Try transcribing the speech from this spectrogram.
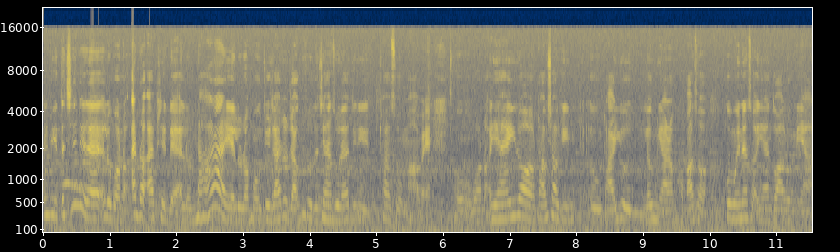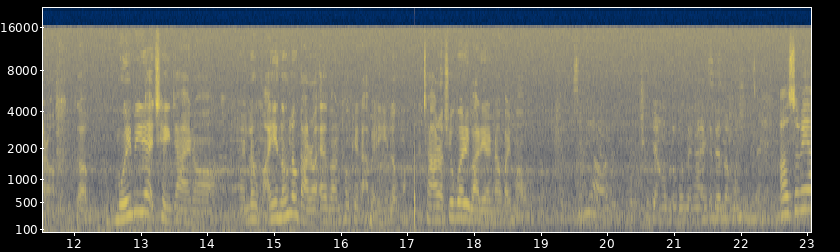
ဒီဒီတချင်းတွေလည်းအဲ့လိုပေါ့နော်အပ်တော့အပ်ဖြစ်တယ်အဲ့လိုနားတာရဲ့လို့တော့မဟုတ်ကြိုကြားကြိုကြားအခုဆိုတကြံဆိုလည်းဒီဒီထွက်ဆိုမှာပဲဟိုပေါ့နော်အရန်ကြီးတော့တောက်လျှောက်ကြီးဟိုဓာကြီးကိုလုံနေရတော့မဟုတ်ပါဆိုကိုဝင်နဲ့ဆိုအရန်သွားလို့မရတော့ဆိုတော့မွေးပြီးတဲ့အချိန်ကျရင်တော့အဲလုံမှာအရင်ဆုံးလုံတာတော့ album ထုတ်ဖြစ်တာပဲအရင်လုံမှာတခြားတော့ show ပွဲတွေပါတယ်နောက်ပိုင်းမှာပေါ့စင်းရအောင်သူပြန်မဘယ်လိုပုံစံမျိုးနဲ့ကတဲ့တော့မရှိဘူး အော်ဆိုပြီးက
